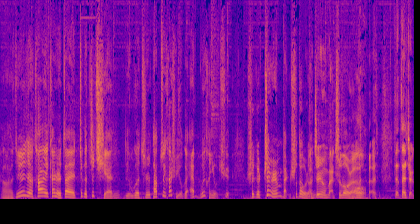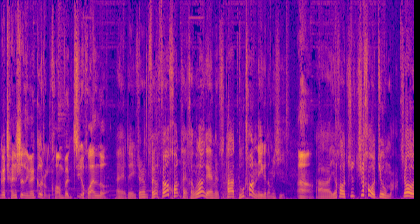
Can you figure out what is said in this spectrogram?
啊！其实他一开始在这个之前有个，其实他最开始有个 MV 很有趣，是个真人版吃豆人。真人版吃豆人哦，在在整个城市里面各种狂奔，巨欢乐。哎，对，真人非常非常欢很很欢乐个 MV，是他独创的一个东西啊、啊。然后之之后就嘛，之后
